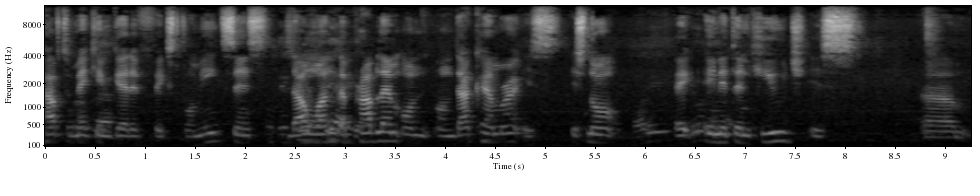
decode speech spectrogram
I have to make him get it fixed for me since that one, the problem on, on that camera is it's not a, anything huge. It's, um,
